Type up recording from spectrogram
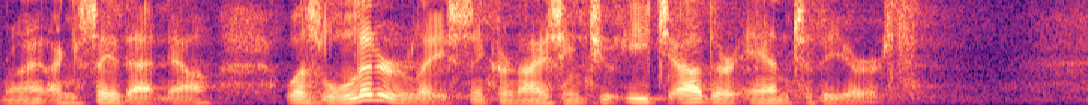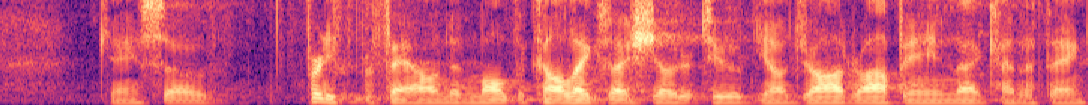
right, I can say that now, was literally synchronizing to each other and to the Earth. Okay, so pretty profound, and all the colleagues I showed it to, you know, jaw dropping, that kind of thing.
